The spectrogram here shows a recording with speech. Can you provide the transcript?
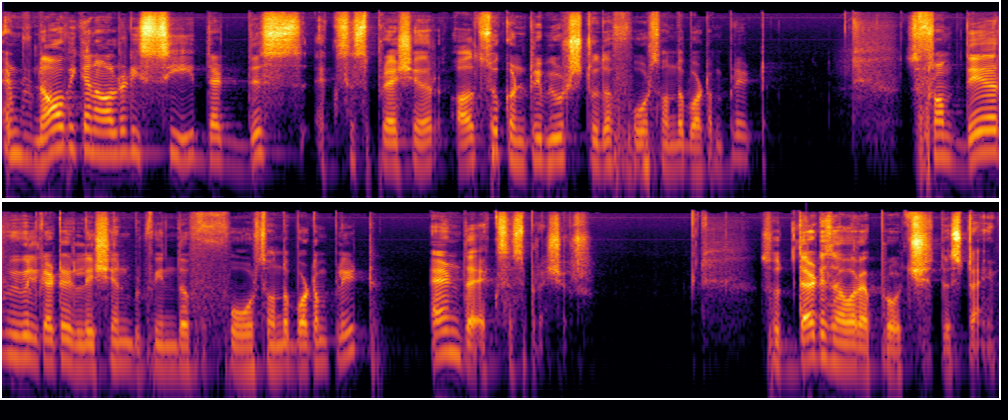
And now we can already see that this excess pressure also contributes to the force on the bottom plate. So from there we will get a relation between the force on the bottom plate and the excess pressure. So that is our approach this time.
